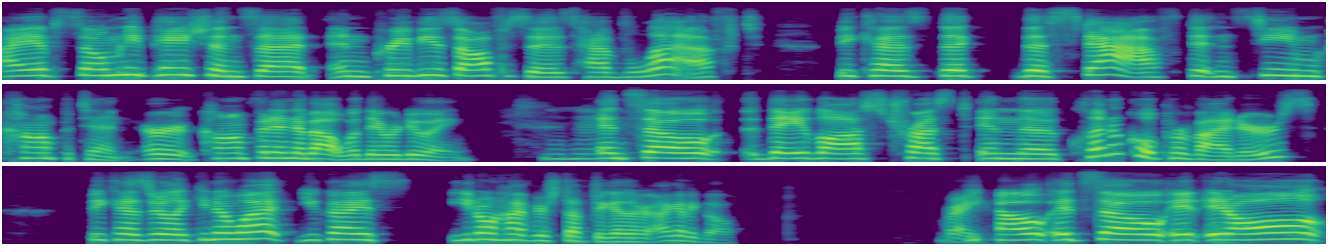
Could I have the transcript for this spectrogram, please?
I have so many patients that in previous offices have left because the the staff didn't seem competent or confident about what they were doing. Mhm. And so they lost trust in the clinical providers because they're like, you know what, you guys, you don't have your stuff together. I gotta go. right You know, it's so it it all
